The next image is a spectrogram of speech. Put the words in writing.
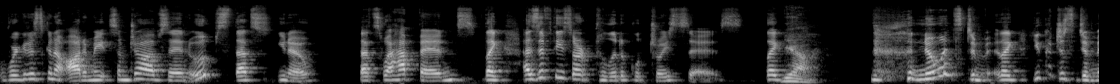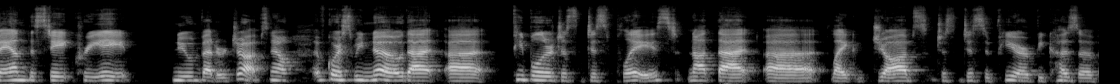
we're just going to automate some jobs and oops that's you know that's what happens like as if these aren't political choices like Yeah. no one's dem- like you could just demand the state create new and better jobs now of course we know that uh people are just displaced not that uh like jobs just disappear because of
